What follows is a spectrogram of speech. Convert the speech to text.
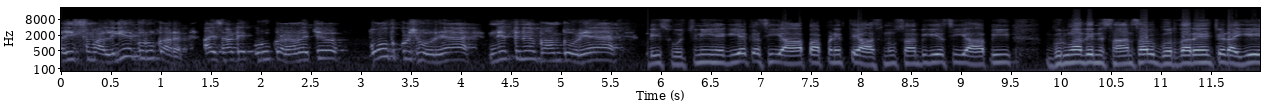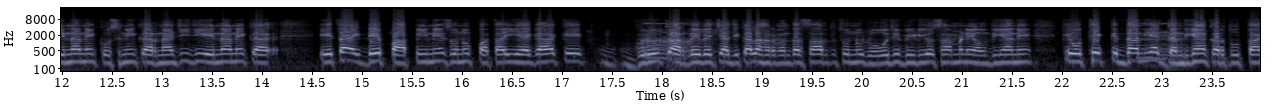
ਅਸੀਂ ਸੰਭਾਲੀਏ ਗੁਰੂ ਘਰ। ਅੱਜ ਸਾਡੇ ਗੁਰੂ ਘਰਾਂ ਵਿੱਚ ਬਹੁਤ ਕੁਝ ਹੋ ਰਿਹਾ ਹੈ, ਨਿਤ ਬੰਦ ਹੋ ਰਿਹਾ ਹੈ। ਦੀ ਸੋਚਣੀ ਹੈਗੀ ਆ ਕਿ ਅਸੀਂ ਆਪ ਆਪਣੇ ਇਤਿਹਾਸ ਨੂੰ ਸਾਂਭੀਏ, ਅਸੀਂ ਆਪ ਹੀ ਗੁਰੂਆਂ ਦੇ ਨਿਸ਼ਾਨ ਸਾਹਿਬ ਗੁਰਦਾਰਿਆਂ 'ਚ ਚੜਾਈਏ ਇਹਨਾਂ ਨੇ ਕੁਝ ਨਹੀਂ ਕਰਨਾ ਜੀ ਜੀ ਇਹਨਾਂ ਨੇ ਇਹ ਤਾਂ ਐਡੇ ਪਾਪੀ ਨੇ ਤੁਹਾਨੂੰ ਪਤਾ ਹੀ ਹੈਗਾ ਕਿ ਗੁਰੂ ਘਰ ਦੇ ਵਿੱਚ ਅੱਜ ਕੱਲ ਹਰਮੰਦਰ ਸਾਹਿਬ ਤੋਂ ਤੁਹਾਨੂੰ ਰੋਜ਼ ਵੀਡੀਓ ਸਾਹਮਣੇ ਆਉਂਦੀਆਂ ਨੇ ਕਿ ਉੱਥੇ ਕਿੱਦਾਂ ਦੀਆਂ ਗੰਦੀਆਂ ਕਰਤੂਤਾਂ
